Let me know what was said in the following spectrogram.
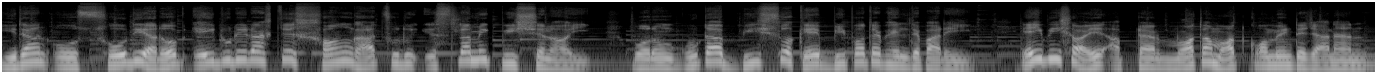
ইরান ও সৌদি আরব এই দুটি রাষ্ট্রের সংঘাত শুধু ইসলামিক বিশ্বে নয়, বরং গোটা বিশ্বকে বিপদে ফেলতে পারে। এই বিষয়ে আপনার মতামত কমেন্টে জানান।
